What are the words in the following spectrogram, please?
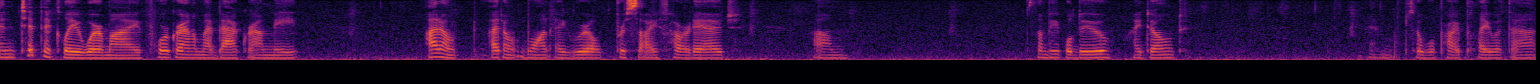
And typically where my foreground and my background meet, I don't, I don't want a real precise hard edge. Um, some people do, I don't. And so we'll probably play with that.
